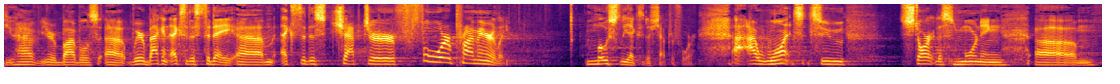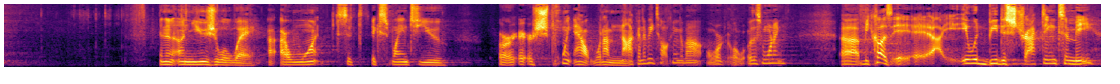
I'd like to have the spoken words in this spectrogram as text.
If you have your Bibles, uh, we're back in Exodus today. Um, Exodus chapter 4 primarily. Mostly Exodus chapter 4. I, I want to start this morning um, in an unusual way. I, I want to t- explain to you or, or, point out what I'm not going to be talking about or, or this morning. Uh, because it, it would be distracting to me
